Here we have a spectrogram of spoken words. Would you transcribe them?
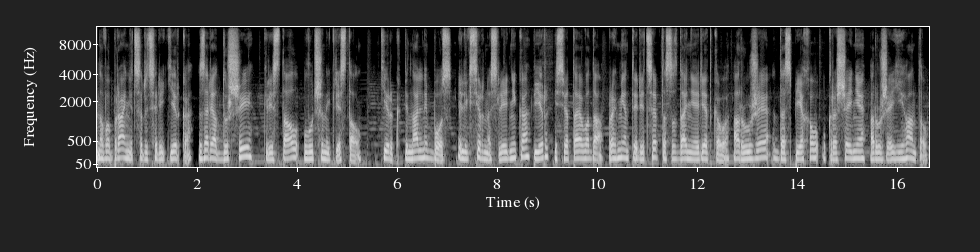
Новобранец рыцарей Кирка. Заряд души, Кристалл, улучшенный кристалл. Кирк, финальный босс, эликсир наследника, пир и святая вода. Фрагменты рецепта создания редкого оружия, доспехов, украшения, оружия гигантов.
